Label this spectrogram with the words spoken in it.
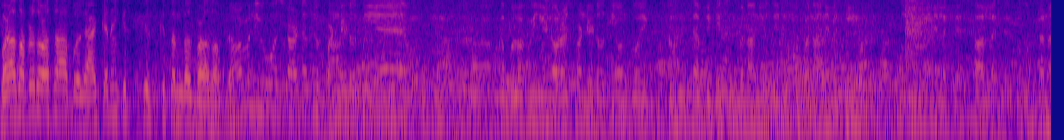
बड़ा सॉफ्टवेयर थोड़ा सा आप गाइड करें किस किस किस्म का बड़ा सॉफ्टवेयर नॉर्मली वो स्टार्टअप जो फंडेड होती हैं couple of million dollars funded होती हैं उनको एक बिज़नेस एप्लीकेशन बनानी होती है जिसको बनाने में तीन छः महीने लगते हैं साल लगते हैं तो उस तरह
